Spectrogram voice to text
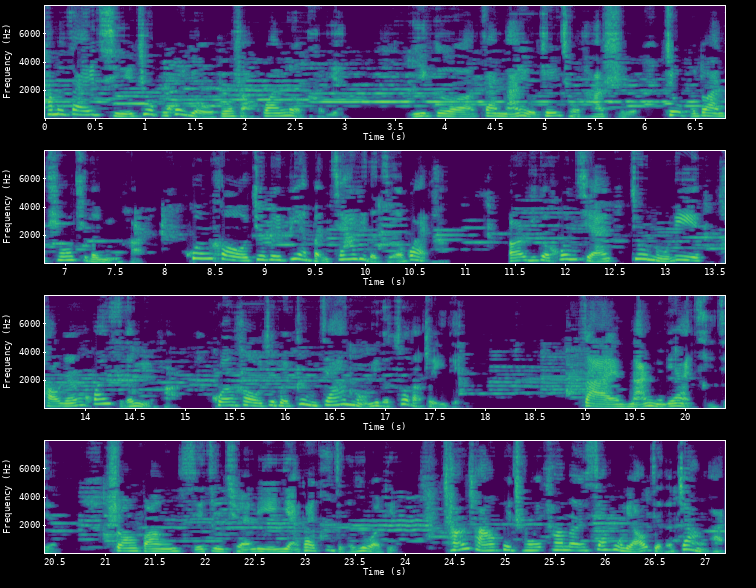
他们在一起就不会有多少欢乐可言。一个在男友追求她时就不断挑剔的女孩，婚后就会变本加厉的责怪他。而一个婚前就努力讨人欢喜的女孩，婚后就会更加努力的做到这一点。在男女恋爱期间，双方竭尽全力掩盖自己的弱点，常常会成为他们相互了解的障碍。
